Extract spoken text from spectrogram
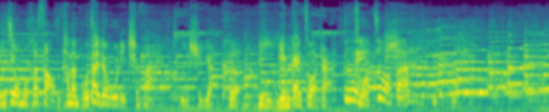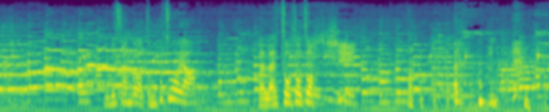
你舅母和嫂子他们不在这屋里吃饭，你是远客，理应该坐这儿。对，坐吧。你们三个怎么不坐呀？来来，坐坐坐。是。哼。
